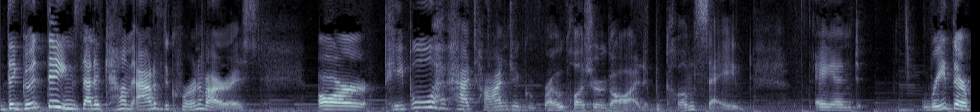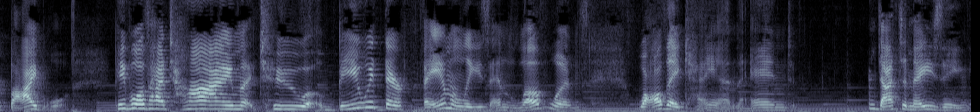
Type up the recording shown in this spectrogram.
the good things that have come out of the coronavirus are people have had time to grow closer to God, become saved, and read their Bible. People have had time to be with their families and loved ones while they can, and that's amazing.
